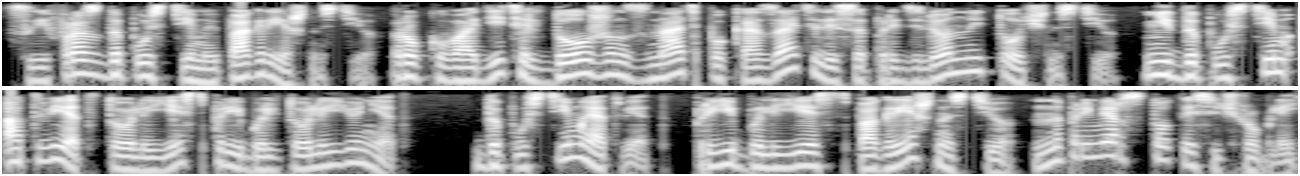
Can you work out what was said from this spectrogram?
цифра с допустимой погрешностью. Руководитель должен знать показатели с определенной точностью. Недопустим ответ, то ли есть прибыль, то ли ее нет. Допустимый ответ – прибыль есть с погрешностью, например, 100 тысяч рублей.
